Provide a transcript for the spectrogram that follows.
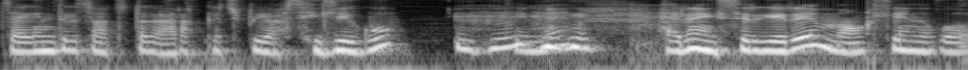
загиндаг зоддог арга гэж би бас хэлээгүй. Тийм ээ. Харин эсэргээрээ Монголын нөгөө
